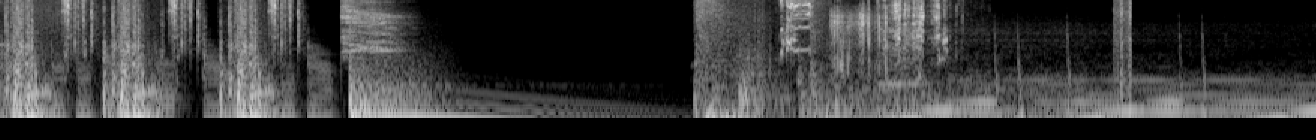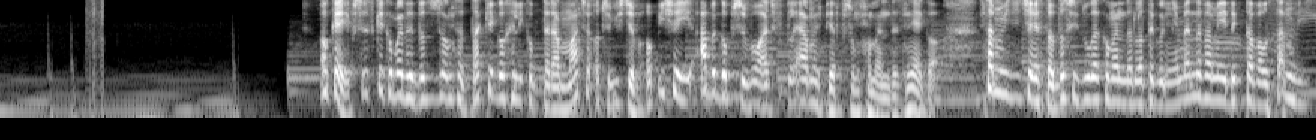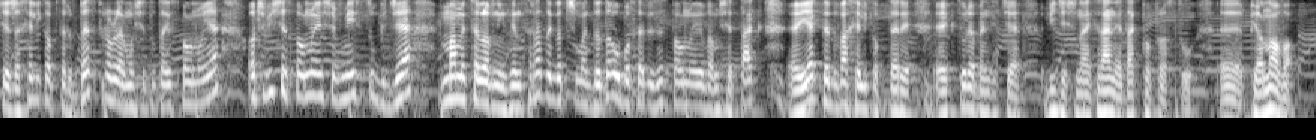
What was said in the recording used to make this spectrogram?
Okej, wszystkie komendy dotyczące takiego helikoptera macie oczywiście w opisie i aby go przywołać wklejamy pierwszą komendę z niego. Sami widzicie, jest to dosyć długa komenda, dlatego nie będę wam jej dyktował. Sami widzicie, że helikopter bez problemu się tutaj spawnuje. Oczywiście spawnuje się w miejscu, gdzie mamy celownik, więc radzę go trzymać do dołu, bo wtedy zespawnuje wam się tak, e, jak te dwa helikoptery, e, które będziecie widzieć na ekranie, tak po prostu e, pionowo.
